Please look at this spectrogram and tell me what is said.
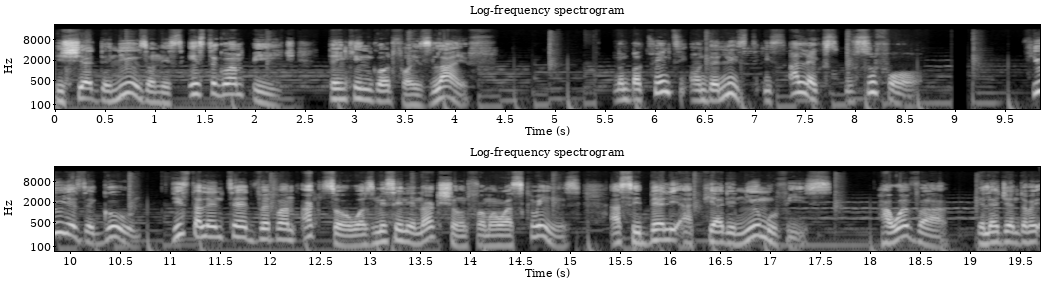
He shared the news on his Instagram page, thanking God for his life. Number 20 on the list is Alex Usifo. Few years ago, this talented veteran actor was missing in action from our screens as he barely appeared in new movies. However, the legendary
